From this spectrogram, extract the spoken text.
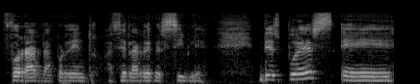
forrarla por dentro, hacerla reversible. Después, eh,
